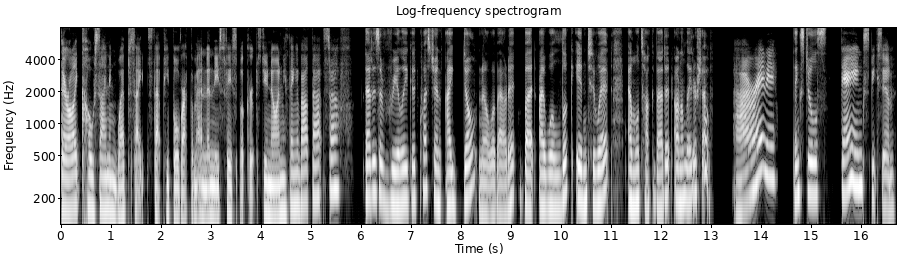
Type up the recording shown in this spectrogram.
there are like co signing websites that people recommend in these Facebook groups. Do you know anything about that stuff? That is a really good question. I don't know about it, but I will look into it and we'll talk about it on a later show. All righty. Thanks, Jules. Thanks. Speak soon.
